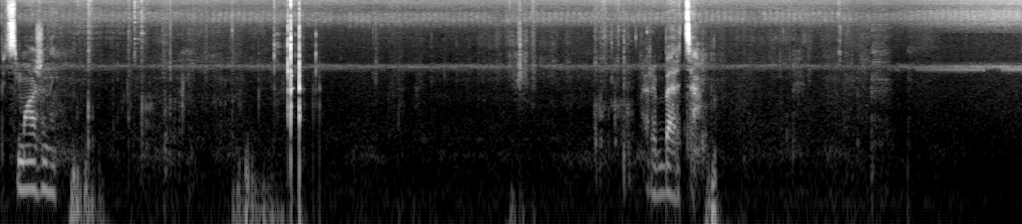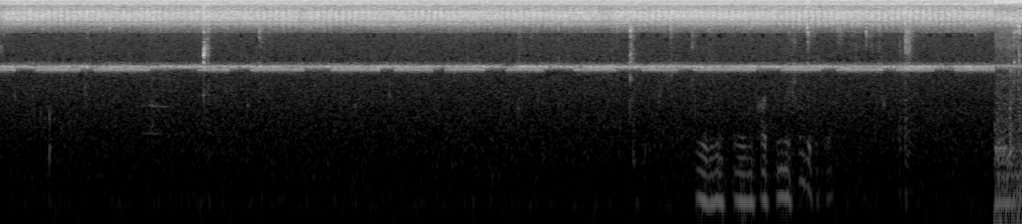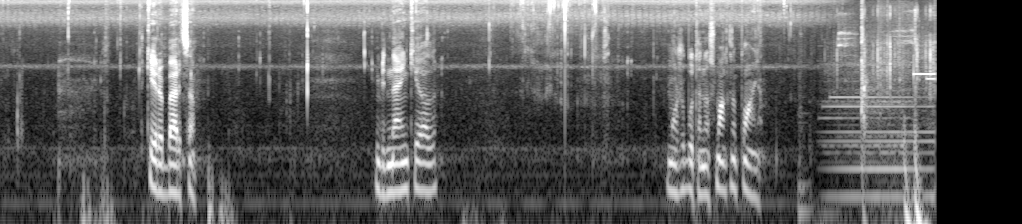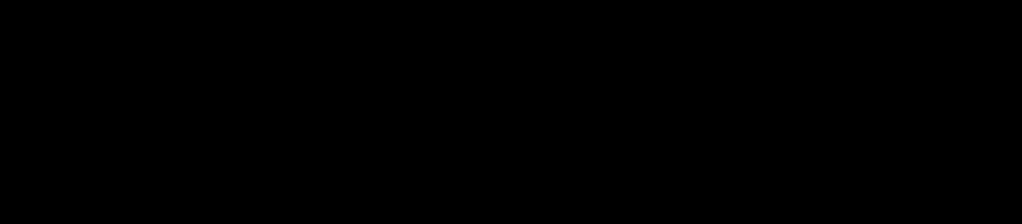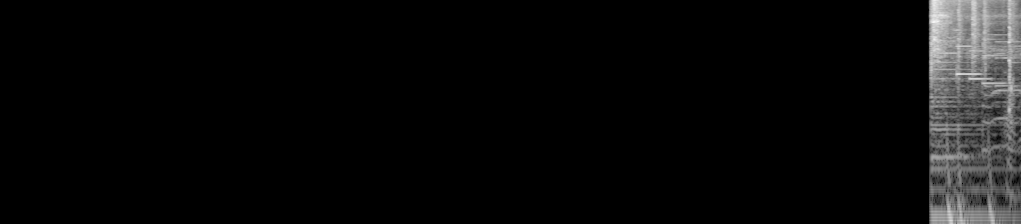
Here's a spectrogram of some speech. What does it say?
підсмажений. реберця. Такі реберця. Бідненькі, але може бути на смак непогані.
